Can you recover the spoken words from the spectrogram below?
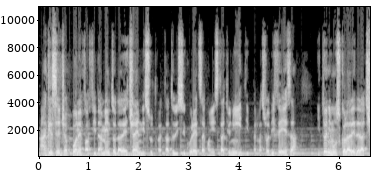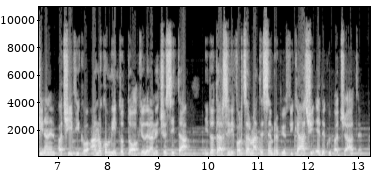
anche se il Giappone fa affidamento da decenni sul trattato di sicurezza con gli Stati Uniti per la sua difesa, i toni muscolari della Cina nel Pacifico hanno convinto Tokyo della necessità di dotarsi di forze armate sempre più efficaci ed equipaggiate.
